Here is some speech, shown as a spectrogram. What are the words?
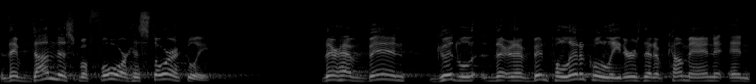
They've done this before historically. There have been good there have been political leaders that have come in and,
